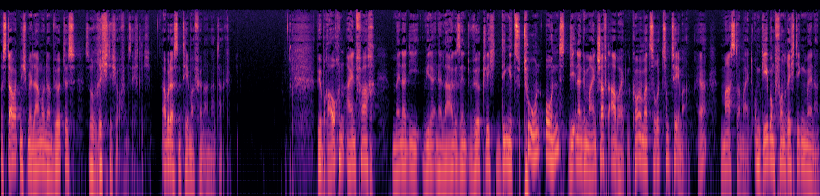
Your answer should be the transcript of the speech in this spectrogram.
Das dauert nicht mehr lange und dann wird es so richtig offensichtlich. Aber das ist ein Thema für einen anderen Tag. Wir brauchen einfach Männer, die wieder in der Lage sind, wirklich Dinge zu tun und die in der Gemeinschaft arbeiten. Kommen wir mal zurück zum Thema. Ja? Mastermind, Umgebung von richtigen Männern.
